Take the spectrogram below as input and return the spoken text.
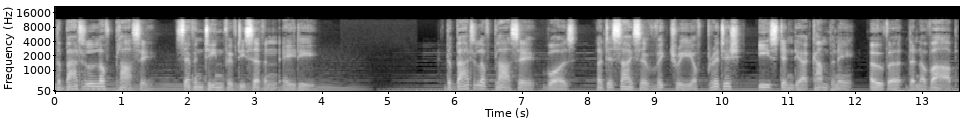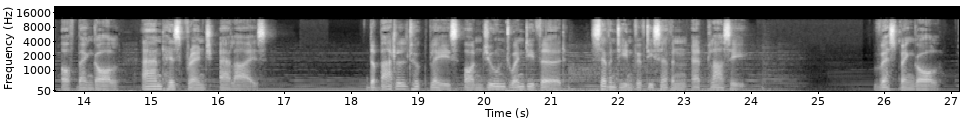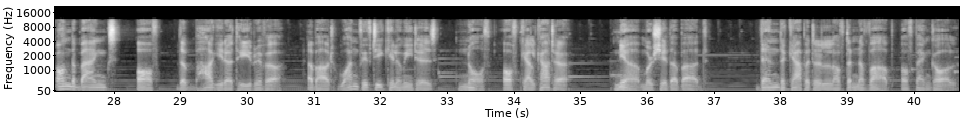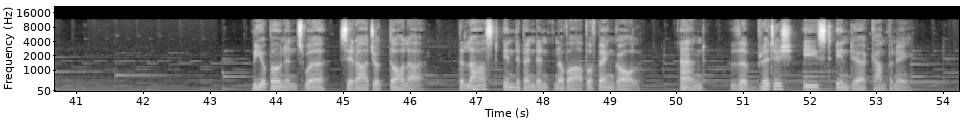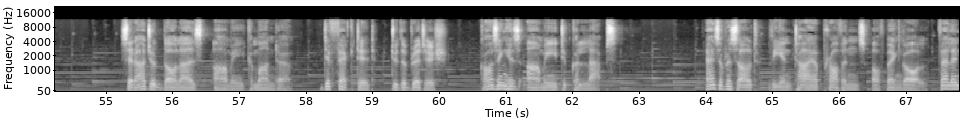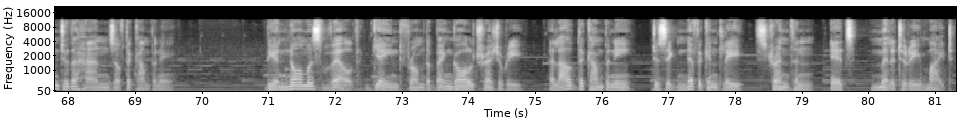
The Battle of Plassey, 1757 AD. The Battle of Plassey was a decisive victory of British East India Company over the Nawab of Bengal and his French allies. The battle took place on June 23, 1757 at Plassey, West Bengal, on the banks of the Bhagirathi River, about 150 kilometers north of Calcutta, near Murshidabad, then the capital of the Nawab of Bengal. The opponents were Siraj-ud-Daulah, the last independent Nawab of Bengal, and the British East India Company. Siraj-ud-Daulah's army commander defected to the British, causing his army to collapse. As a result, the entire province of Bengal fell into the hands of the company. The enormous wealth gained from the Bengal treasury allowed the company to significantly strengthen its military might.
